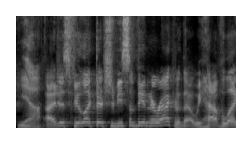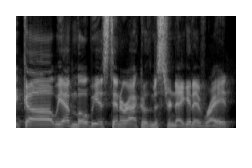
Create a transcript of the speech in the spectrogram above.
yeah. I just feel like there should be something to interact with that. We have like uh we have Mobius to interact with Mr. Negative, right?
